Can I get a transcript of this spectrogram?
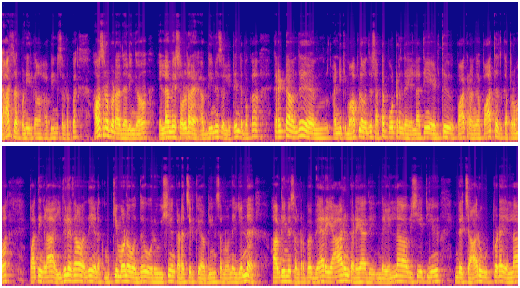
யார் சார் பண்ணியிருக்கான்? அப்படின்னு சொல்கிறப்ப அவசரப்படாத லிங்கம் எல்லாமே சொல்கிறேன் அப்படின்னு சொல்லிட்டு இந்த பக்கம் கரெக்டாக வந்து அன்றைக்கி அன்னைக்கு மாப்பிள்ளை வந்து சட்டை போட்டிருந்த எல்லாத்தையும் எடுத்து பார்க்குறாங்க பார்த்ததுக்கப்புறமா பார்த்தீங்களா இதில் தான் வந்து எனக்கு முக்கியமான வந்து ஒரு விஷயம் கிடச்சிருக்கு அப்படின்னு சொன்னோன்னே என்ன? அப்படின்னு சொல்கிறப்ப வேறு யாரும் கிடையாது. இந்த எல்லா விஷயத்தையும் இந்த சாரு உட்பட எல்லா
